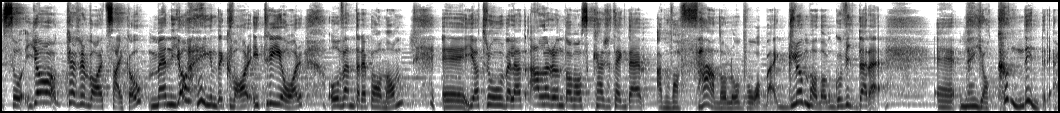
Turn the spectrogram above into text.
Så jag kanske var ett psycho, men jag hängde kvar i tre år och väntade på honom. Eh, jag tror väl att alla runt om oss kanske tänkte, ah, men vad fan håller hon på med? Glöm honom, gå vidare. Eh, men jag kunde inte det.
